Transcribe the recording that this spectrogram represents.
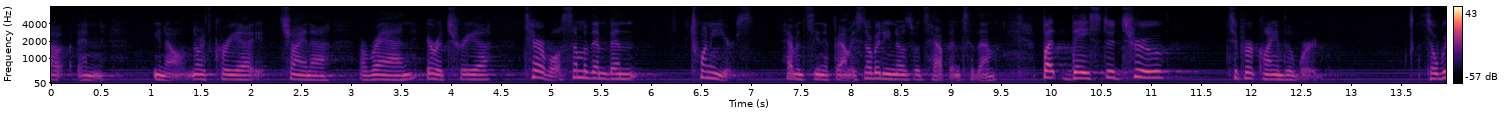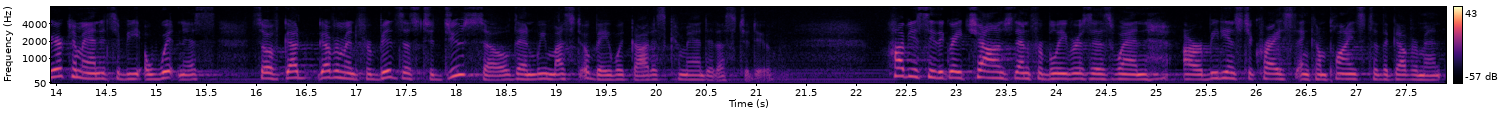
uh, in, you know, North Korea, China, Iran, Eritrea. Terrible. Some of them been 20 years, haven't seen their families. Nobody knows what's happened to them. But they stood true to proclaim the word. So we're commanded to be a witness. So if God, government forbids us to do so, then we must obey what God has commanded us to do. Obviously, the great challenge then for believers is when our obedience to Christ and compliance to the government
